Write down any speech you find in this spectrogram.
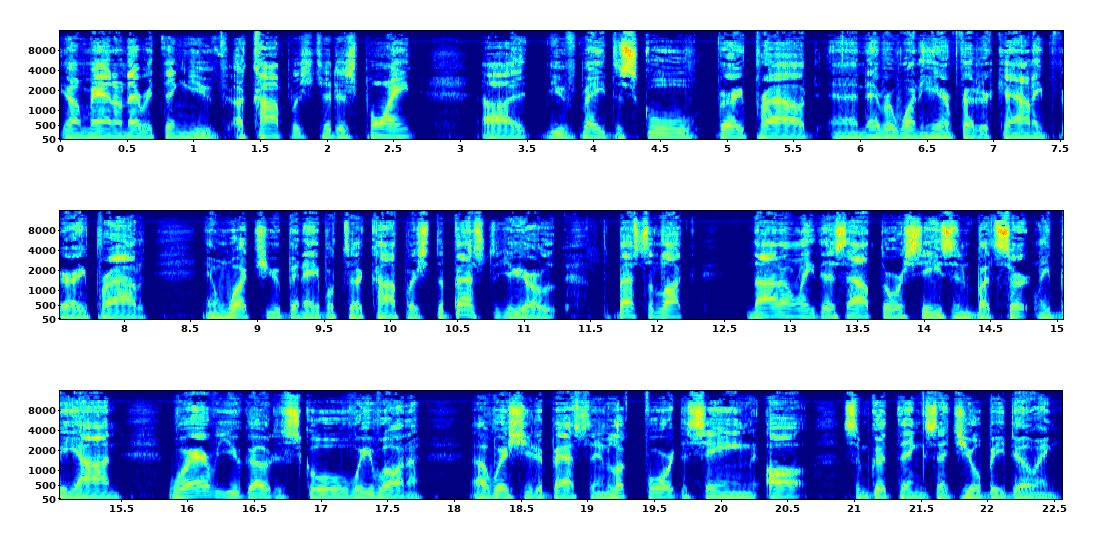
young man, on everything you've accomplished to this point. Uh, you've made the school very proud, and everyone here in Frederick County very proud in what you've been able to accomplish. The best of your best of luck, not only this outdoor season, but certainly beyond. Wherever you go to school, we want to uh, wish you the best and look forward to seeing all some good things that you'll be doing.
